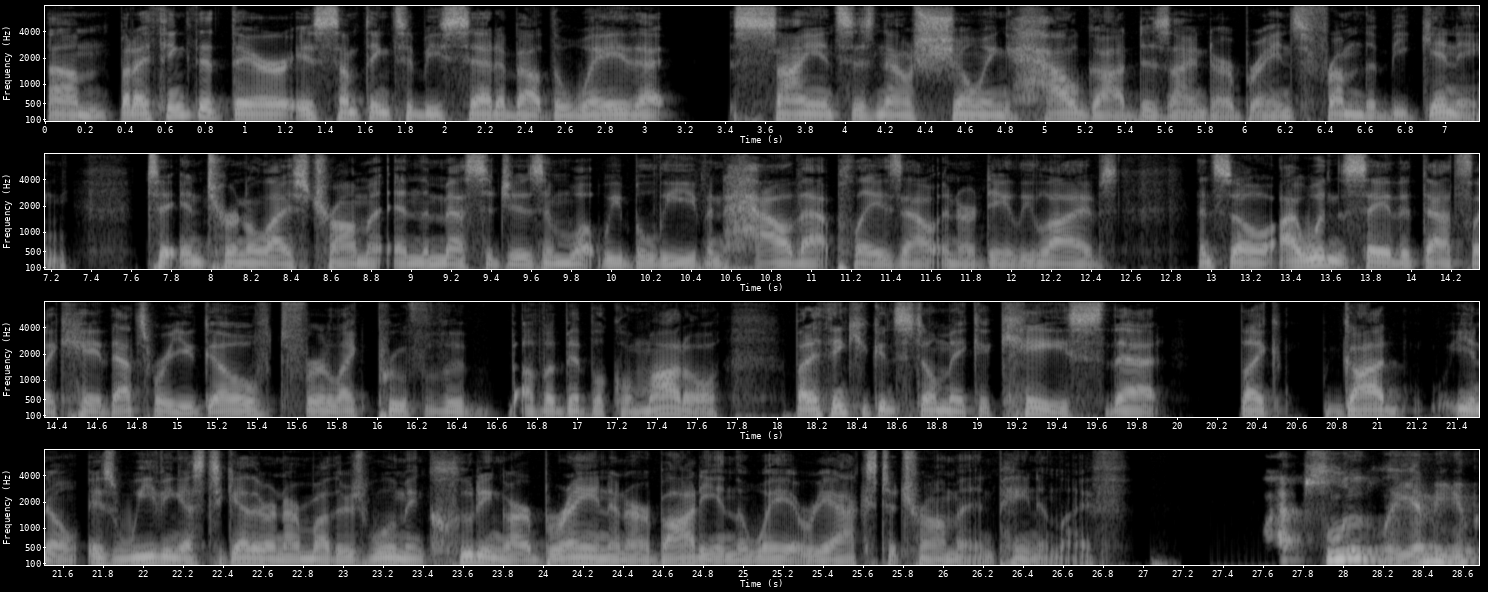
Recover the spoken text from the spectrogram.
Um, but i think that there is something to be said about the way that science is now showing how god designed our brains from the beginning to internalize trauma and the messages and what we believe and how that plays out in our daily lives. And so I wouldn't say that that's like, hey, that's where you go for like proof of a, of a biblical model. But I think you can still make a case that like God, you know, is weaving us together in our mother's womb, including our brain and our body and the way it reacts to trauma and pain in life. Absolutely. I mean,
